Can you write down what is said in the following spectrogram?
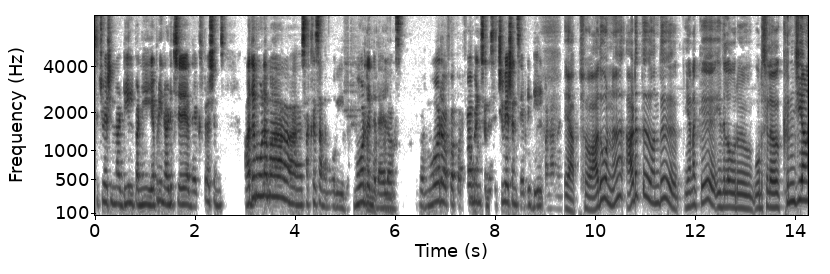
சுச்சுவேஷன்லாம் டீல் பண்ணி எப்படி நடிச்சு அந்த எக்ஸ்பிரஷன்ஸ் அது மூலமா சக்சஸ் ஆன movie more than the. Dialogues more of a performance அந்த சுச்சுவேஷன்ஸ் எப்படி டீல் பண்ணாங்க யா ஸோ அது ஒன்று அடுத்து வந்து எனக்கு இதில் ஒரு ஒரு சில கிரிஞ்சியான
